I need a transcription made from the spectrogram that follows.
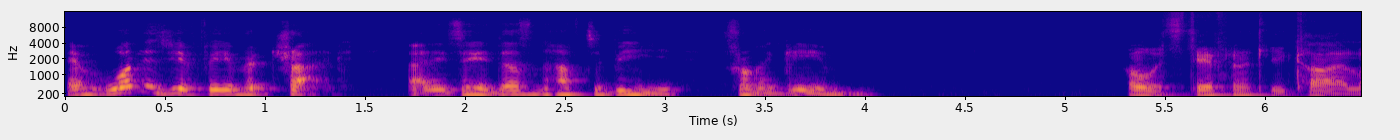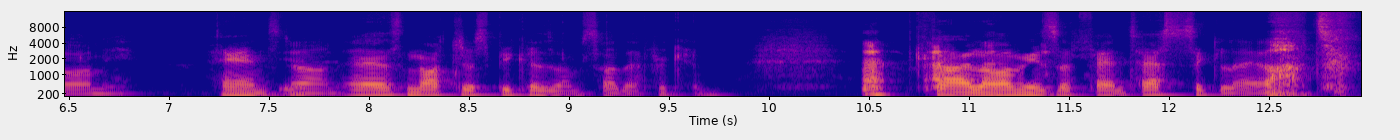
And um, what is your favorite track? And they say it doesn't have to be from a game. Oh, it's definitely Kyalami, hands yeah. down. And it's not just because I'm South African. Kyalami is a fantastic layout.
